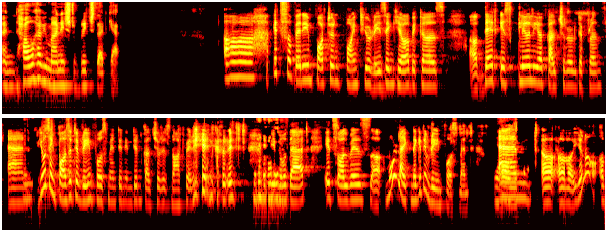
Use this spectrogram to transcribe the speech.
and how have you managed to bridge that gap? Uh, it's a very important point you're raising here because uh, there is clearly a cultural difference, and using positive reinforcement in Indian culture is not very encouraged. we know that. It's always uh, more like negative reinforcement, Yeah, and uh, uh, you know, uh,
